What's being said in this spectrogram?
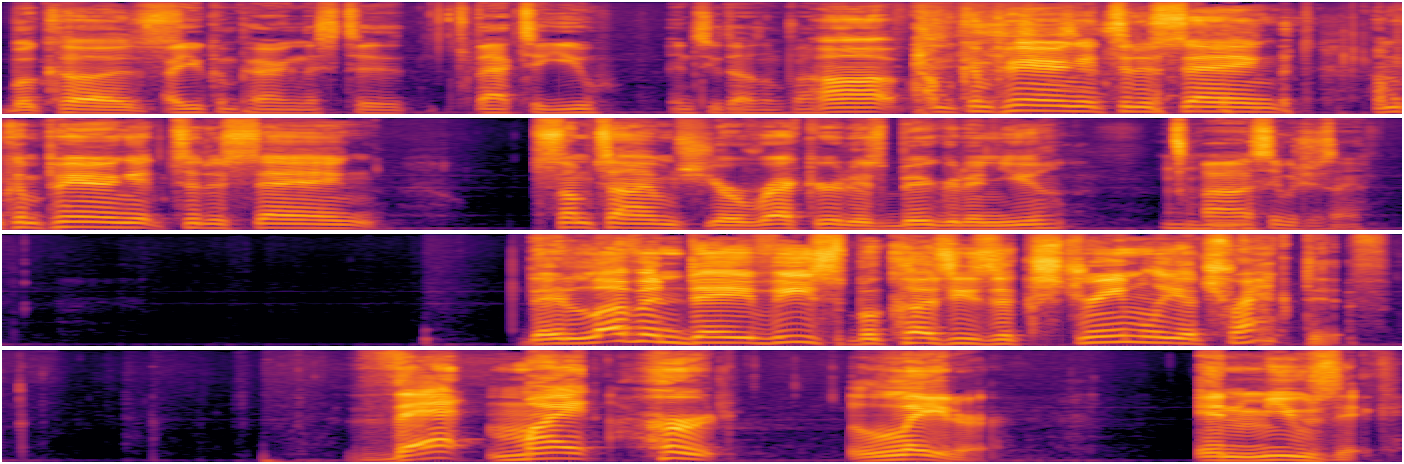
because Are you comparing this to back to you in 2005? Uh, I'm comparing it to the saying. I'm comparing it to the saying. Sometimes your record is bigger than you. Uh, I see what you're saying. They loving Dave East because he's extremely attractive. That might hurt later in music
